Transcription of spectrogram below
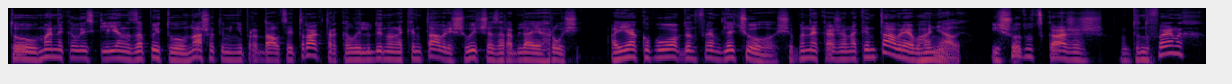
То в мене колись клієнт запитував, нащо ти мені продав цей трактор, коли людина на кентаврі швидше заробляє гроші. А я купував Донфенг для чого? Щоб мене, каже, на кентаврі обганяли. І що тут скажеш? Донфенг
